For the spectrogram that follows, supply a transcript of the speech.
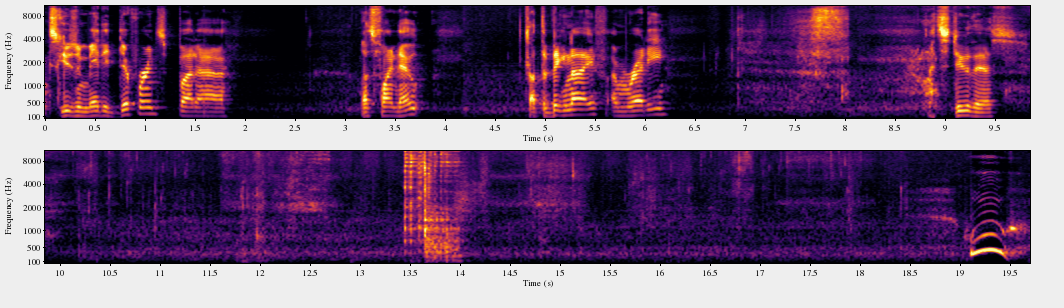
excuse me, made a difference, but uh, let's find out. Got the big knife, I'm ready. Let's do this. Whoo!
